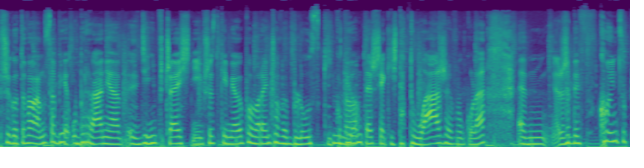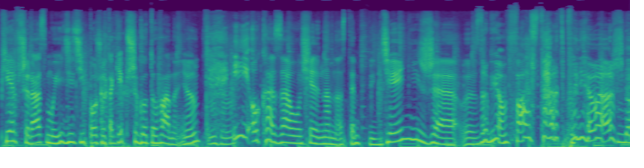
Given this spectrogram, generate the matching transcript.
przygotowałam sobie ubrania e, dzień wcześniej, wszystkie miały pomarańczowe bluzki, kupiłam No. też jakieś tatuaże w ogóle, żeby w końcu pierwszy raz moje dzieci poszły takie przygotowane, nie? I okazało się na następny dzień, że e, zrobiłam fal start, ponieważ No.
